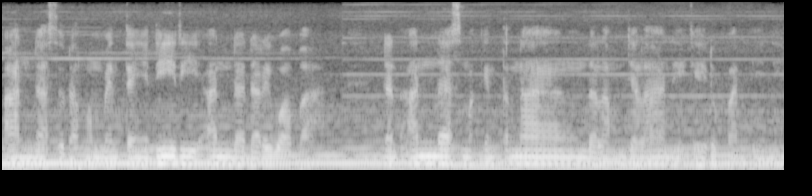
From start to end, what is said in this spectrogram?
Anda sudah membentengi diri Anda dari wabah dan Anda semakin tenang dalam menjalani kehidupan ini.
